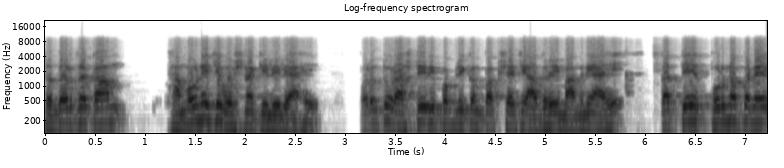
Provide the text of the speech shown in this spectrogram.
सदरचं काम थांबवण्याची घोषणा केलेली आहे. परंतु राष्ट्रीय रिपब्लिकन पक्षाची आग्रही मागणी आहे का ते पूर्णपणे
